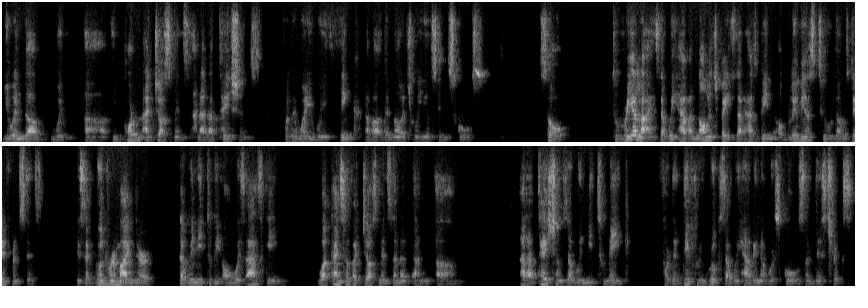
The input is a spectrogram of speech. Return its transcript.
you end up with uh, important adjustments and adaptations for the way we think about the knowledge we use in schools. So to realize that we have a knowledge base that has been oblivious to those differences is a good reminder that we need to be always asking what kinds of adjustments and, and um, adaptations that we need to make for the different groups that we have in our schools and districts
